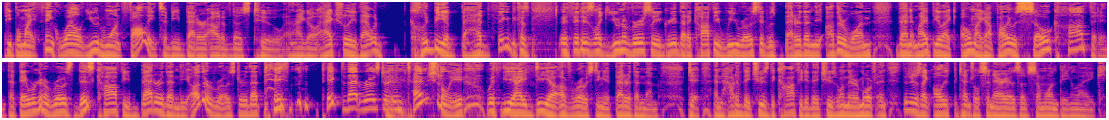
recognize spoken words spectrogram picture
people might think, well, you'd want Folly to be better out of those two. And I go, actually, that would could be a bad thing because if it is like universally agreed that a coffee we roasted was better than the other one, then it might be like, oh my God, Folly was so confident that they were going to roast this coffee better than the other roaster that they picked that roaster intentionally with the idea of roasting it better than them. And how did they choose the coffee? Did they choose one they were more? And there's just like all these potential scenarios of someone being like,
